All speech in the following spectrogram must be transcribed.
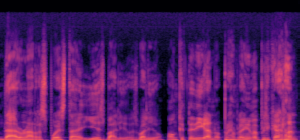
dar una respuesta y es válido, es válido. Aunque te digan, por ejemplo, a mí me aplicaron,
